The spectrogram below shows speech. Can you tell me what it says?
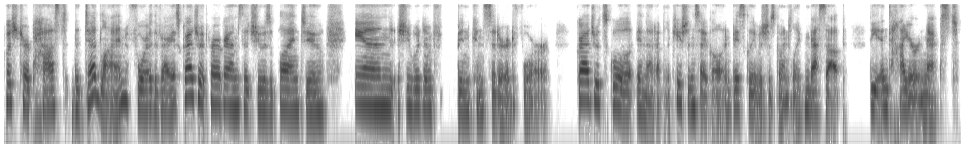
pushed her past the deadline for the various graduate programs that she was applying to. And she wouldn't have been considered for graduate school in that application cycle and basically it was just going to like mess up the entire next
